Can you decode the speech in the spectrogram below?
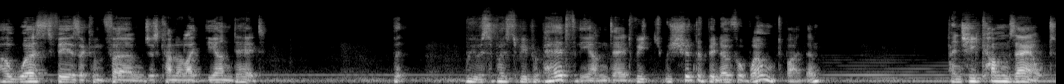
her worst fears are confirmed, just kind of like the undead. But we were supposed to be prepared for the undead. We we shouldn't have been overwhelmed by them. And she comes out,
